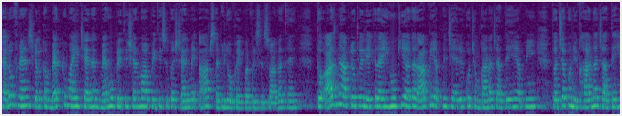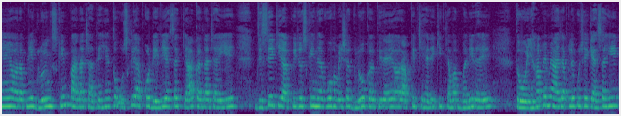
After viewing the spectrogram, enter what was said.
Hello friends welcome back to my channel मैं हूँ प्रीति शर्मा और प्रीति सुपर स्टाइल में आप सभी लोगों का एक बार फिर से स्वागत है। तो आज मैं आप लोगों के लिए लेकर आई हूँ कि अगर आप भी अपने चेहरे को चमकाना चाहते हैं, अपनी त्वचा को निखारना चाहते हैं और अपनी ग्लोइंग स्किन पाना चाहते हैं तो उसके लिए आपको डेली ऐसा क्या करना चाहिए जिससे कि आपकी जो स्किन है वो हमेशा ग्लो करती रहे और आपके चेहरे की चमक बनी रहे। तो यहाँ पे मैं आज आप लोग कुछ एक ऐसा ही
